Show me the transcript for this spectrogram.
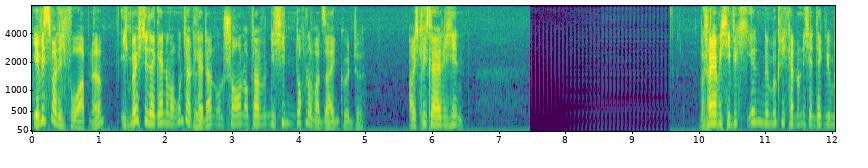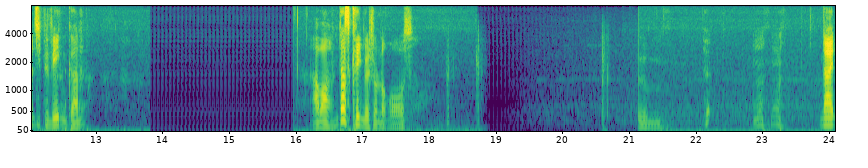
Ihr wisst, was ich vorhab, ne? Ich möchte da gerne mal runterklettern und schauen, ob da nicht hinten doch noch was sein könnte. Aber ich krieg's leider nicht hin. Wahrscheinlich habe ich hier wirklich irgendeine Möglichkeit noch nicht entdeckt, wie man sich bewegen kann. Aber das kriegen wir schon noch raus. Ähm. Nein,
